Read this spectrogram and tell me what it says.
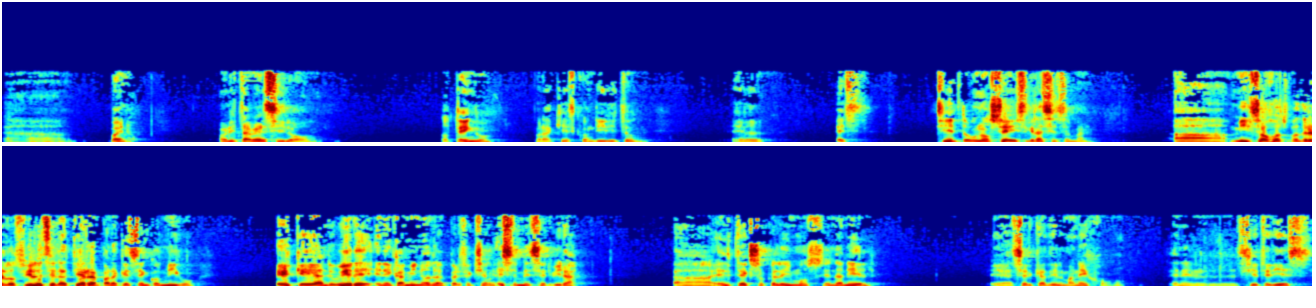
Ah, bueno, ahorita a ver si lo, lo tengo por aquí escondidito. El, es 101.6, gracias hermano. A mis ojos pondré los fieles de la tierra para que estén conmigo. El que anduviere en el camino de la perfección, ese me servirá. El texto que leímos en Daniel eh, acerca del manejo en el 7.10,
